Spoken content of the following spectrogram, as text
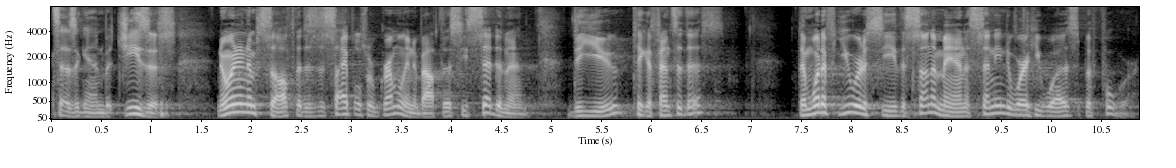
says again, but Jesus, knowing in himself that his disciples were grumbling about this, he said to them, Do you take offense at this? Then what if you were to see the Son of Man ascending to where he was before?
